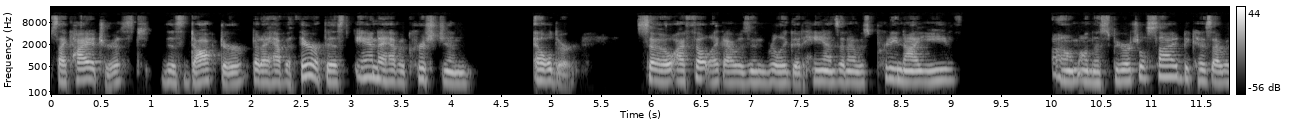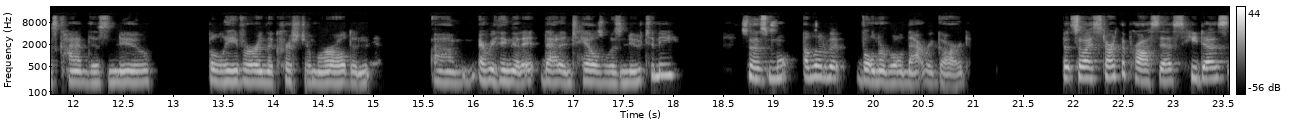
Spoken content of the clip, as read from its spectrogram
psychiatrist, this doctor, but I have a therapist and I have a Christian elder. So I felt like I was in really good hands and I was pretty naive um, on the spiritual side because I was kind of this new believer in the Christian world and um, everything that it, that entails was new to me. So I was a little bit vulnerable in that regard. But so I start the process. He does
